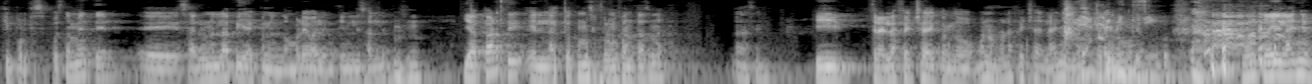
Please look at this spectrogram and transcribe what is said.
Que porque supuestamente eh, sale una lápida con el nombre de Valentín Elizalde. Y aparte, él actúa como si fuera un fantasma. Ah, sí. Y trae la fecha de cuando. Bueno, no la fecha del año, ¿no? Murió. 25. No, trae el año.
